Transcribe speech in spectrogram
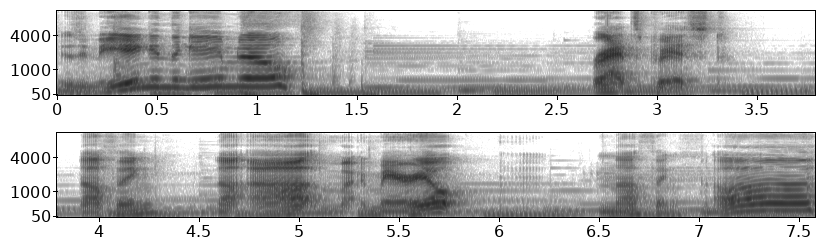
Is kneeing in the game now? Brad's pissed. Nothing. Uh, Mario? Nothing. Uh,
